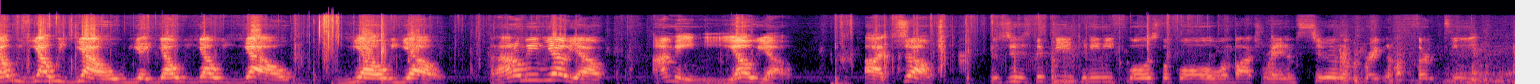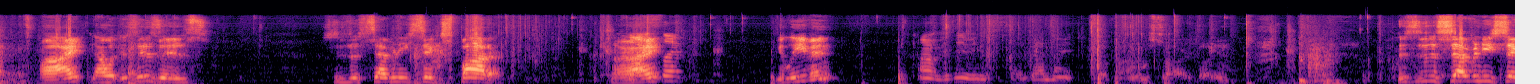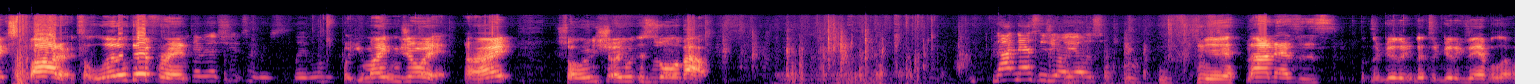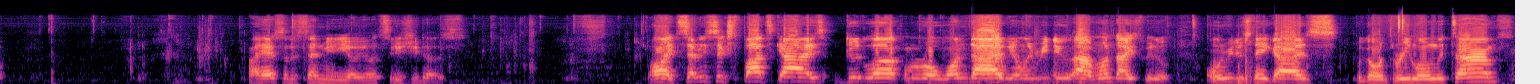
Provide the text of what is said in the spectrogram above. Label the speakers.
Speaker 1: yo, yo, yo, yo, yo, yo, yo, yo, yo. And I don't mean yo-yo, I mean yo-yo. All right, so this is 15 Panini Flawless Football one box random serial number break number 13. All right, now what this is is this is a 76 spotter. All right, you leaving?
Speaker 2: Oh, even a bad night.
Speaker 1: I'm sorry, buddy. This is a 76 spotter. It's a little different,
Speaker 2: Give me that sheet so I can just label them.
Speaker 1: but you might enjoy it. All right. So let me show you what this is all about.
Speaker 2: Not nasty yo-yos.
Speaker 1: Yeah, not S's. That's a good. That's a good example though. I asked her to send me a yo-yo. Let's see if she does. All right, 76 spots, guys. Good luck. I'm gonna roll one die. We only redo uh, one dice. We do only redo snake eyes. We're going three lonely times.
